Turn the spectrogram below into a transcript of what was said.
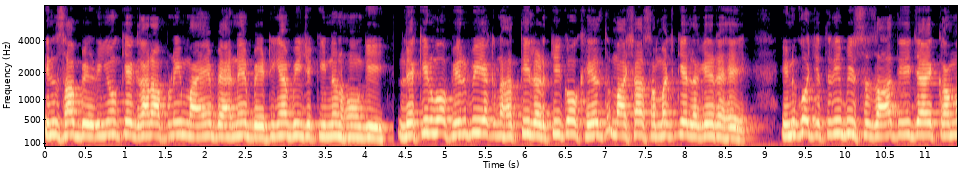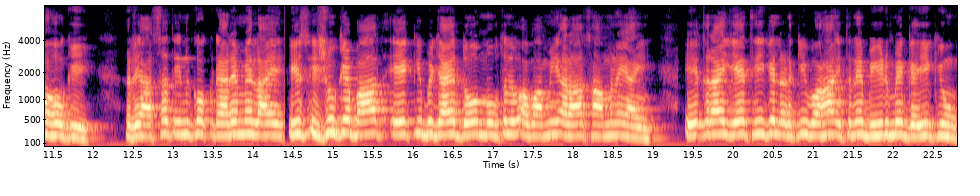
इन सब बेड़ियों के घर अपनी माएँ, बहनें, बेटियाँ भी यकीनन होंगी। लेकिन वो फिर भी एक नहत्ती लड़की को खेल तमाशा समझ के लगे रहे। इनको जितनी भी सज़ा दी जाए, कम होगी। रियासत इनको कटहरे में लाए। इस इशू के बाद एक की बजाय दो मुख्तलिफ़ अवामी आरा सामने आई। एक राय ये थी कि लड़की वहाँ इतने भीड़ में गई क्यों?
